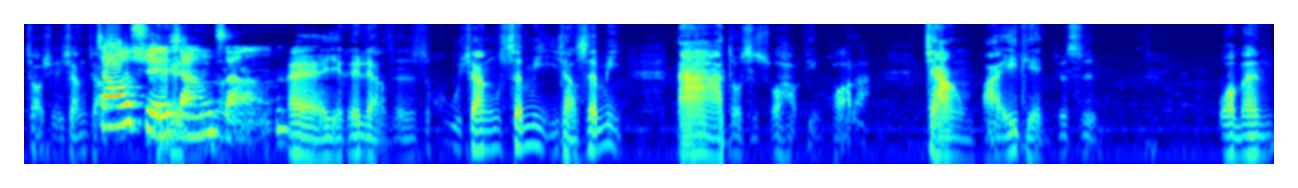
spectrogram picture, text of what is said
教学相长，教学相长，哎，也可以两人是互相生命影响生命，那都是说好听话了。讲白一点，就是我们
